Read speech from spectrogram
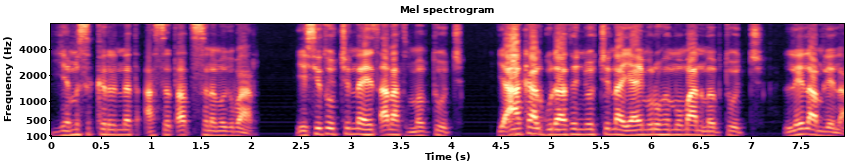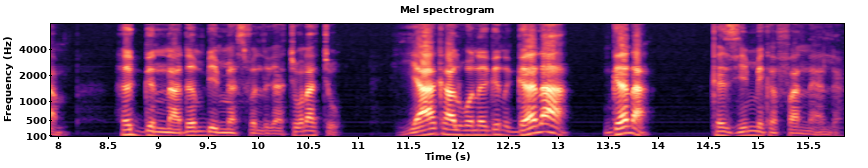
የምስክርነት አሰጣጥ ስነ ምግባር፣ የሴቶችና የሕፃናት መብቶች፣ የአካል ጉዳተኞችና የአይምሮ ሕሙማን መብቶች፣ ሌላም ሌላም ሕግና ደንብ የሚያስፈልጋቸው ናቸው። ያ ካልሆነ ግን ገና ገና ከዚህም የከፋ እናያለን።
